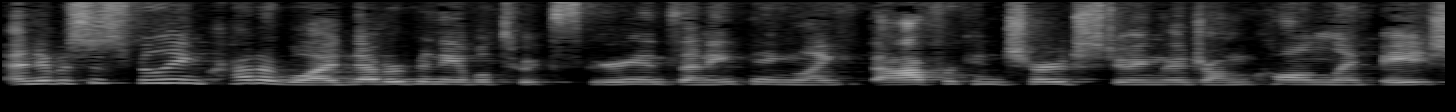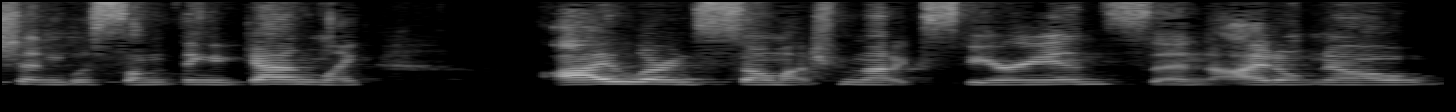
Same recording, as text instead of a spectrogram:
And it was just really incredible. I'd never been able to experience anything like the African church doing their drum call and libation was something, again, like I learned so much from that experience. And I don't know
